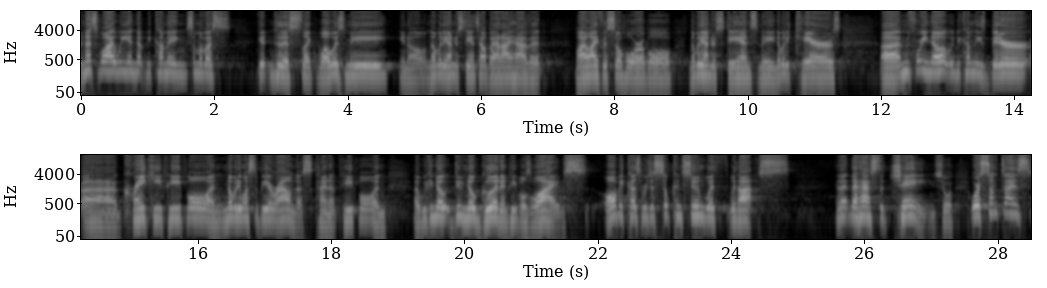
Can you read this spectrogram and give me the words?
And that's why we end up becoming, some of us get into this like, woe is me, you know, nobody understands how bad I have it. My life is so horrible. Nobody understands me. Nobody cares. Uh, and before you know it, we become these bitter, uh, cranky people, and nobody wants to be around us kind of people. And uh, we can no, do no good in people's lives, all because we're just so consumed with, with us. And that, that has to change. Or, or sometimes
